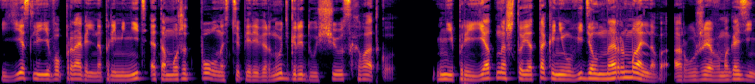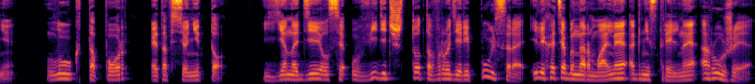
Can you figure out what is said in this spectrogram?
Если его правильно применить, это может полностью перевернуть грядущую схватку. Неприятно, что я так и не увидел нормального оружия в магазине. Лук, топор – это все не то. Я надеялся увидеть что-то вроде репульсора или хотя бы нормальное огнестрельное оружие.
